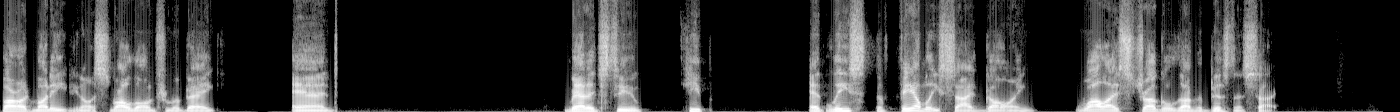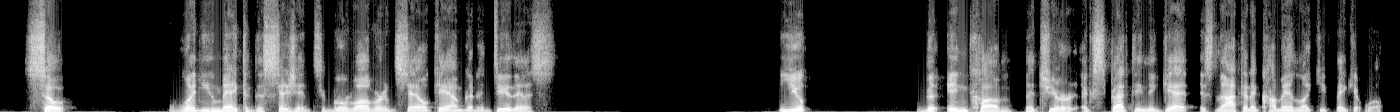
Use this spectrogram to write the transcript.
borrowed money, you know, a small loan from a bank, and managed to keep at least the family side going while I struggled on the business side. So when you make a decision to move over and say, okay, I'm going to do this, you the income that you're expecting to get is not going to come in like you think it will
